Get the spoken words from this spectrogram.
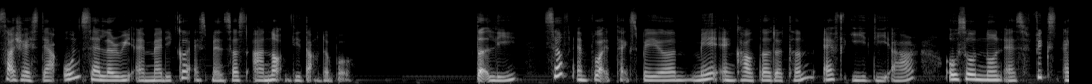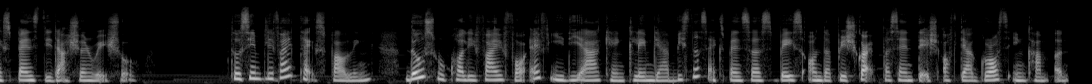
such as their own salary and medical expenses, are not deductible. Thirdly, self employed taxpayer may encounter the term FEDR, also known as Fixed Expense Deduction Ratio. To simplify tax filing, those who qualify for FEDR can claim their business expenses based on the prescribed percentage of their gross income earned.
